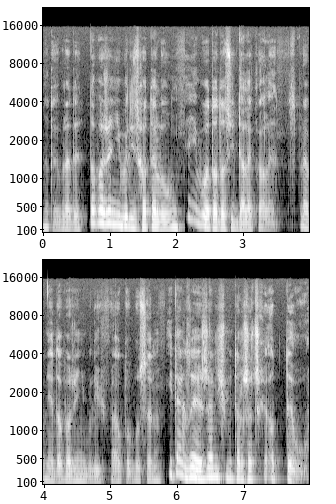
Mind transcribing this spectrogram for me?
na te obrady dowożeni byli z hotelu nie było to dosyć daleko, ale sprawnie dowożeni byliśmy autobusem i tak zajeżdżaliśmy troszeczkę od tyłu,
